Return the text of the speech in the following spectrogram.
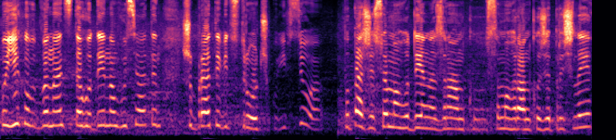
Поїхав 12 година в Гусятин, щоб брати відстрочку. І все. По-перше, сьома година зранку, з самого ранку вже прийшли.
